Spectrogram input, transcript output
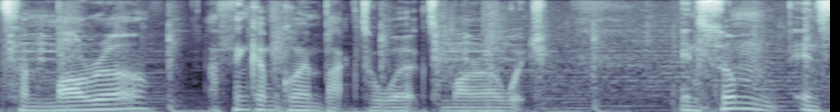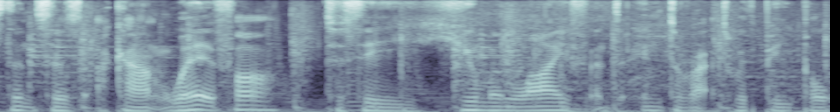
tomorrow. I think I'm going back to work tomorrow, which in some instances I can't wait for to see human life and to interact with people.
